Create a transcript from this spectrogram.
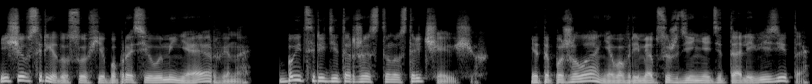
Еще в среду Софья попросила меня и Эрвина быть среди торжественно встречающих. Это пожелание во время обсуждения деталей визита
